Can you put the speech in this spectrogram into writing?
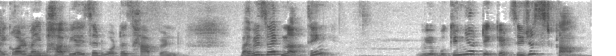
आई कॉल माई भाभी I said what is happened भाभी is like nothing we are booking your tickets, you just come.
